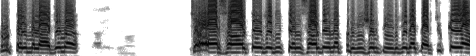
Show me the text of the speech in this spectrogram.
ਟੋਟਲ ਮੁਲਾਜ਼ਮ ਆ 4 ਸਾਲ ਤੋਂ ਜਿਹੜੀ 3 ਸਾਲ ਤੋਂ ਇਹਨਾਂ ਪ੍ਰੋਵੀਜ਼ਨ ਪੀਰੀਅਡ ਜਿਹੜਾ ਕਰ ਚੁੱਕੇ ਆ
